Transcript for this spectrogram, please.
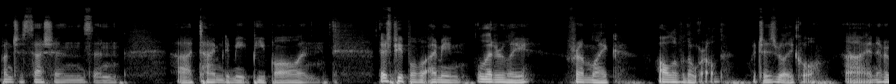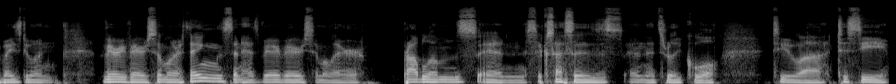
bunch of sessions and uh, time to meet people. And there's people, I mean, literally from like all over the world, which is really cool. And everybody's doing very very similar things and has very very similar problems and successes. And it's really cool to to see,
